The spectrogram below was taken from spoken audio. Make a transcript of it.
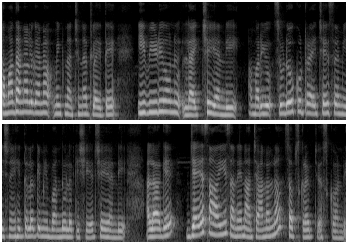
సమాధానాలు కనుక మీకు నచ్చినట్లయితే ఈ వీడియోను లైక్ చేయండి మరియు సుడోకు ట్రై చేసే మీ స్నేహితులకి మీ బంధువులకి షేర్ చేయండి. అలాగే జయ సాయిస్ అనే నా ఛానల్ను సబ్స్క్రైబ్ చేసుకోండి.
